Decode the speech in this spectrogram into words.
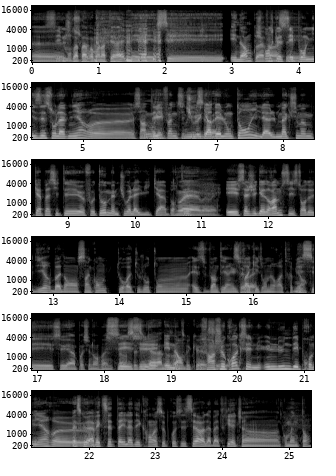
Euh, je vois pas vraiment l'intérêt, mais c'est énorme. Quoi. Je pense que c'est pour miser sur l'avenir. Euh, c'est un téléphone, si tu veux le garder longtemps, il a le maximum capacité euh, photo, même tu vois la 8K à portée. Et 16 Go de RAM, c'est histoire de dire, bah, dans 5 ans, tu auras toujours ton S21 Ultra qui tournera très bien. c'est impressionnant quand même. C'est énorme. enfin, je crois que c'est une l'une des premières. Parce qu'avec cette taille-là d'écran et ce processeur, la batterie, elle tient combien de temps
